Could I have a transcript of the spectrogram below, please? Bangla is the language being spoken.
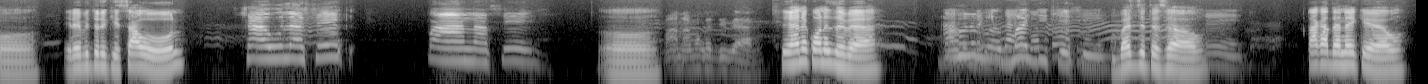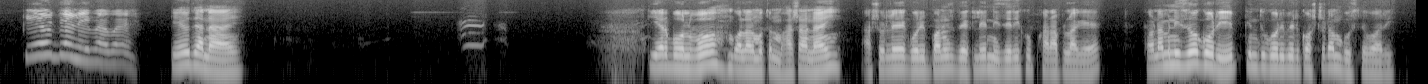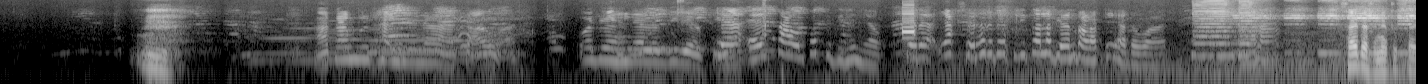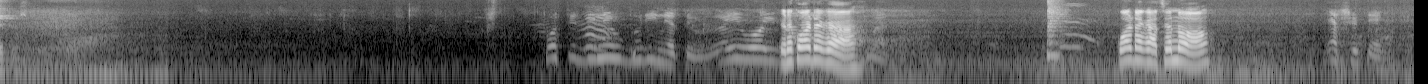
এর ভিতরে কি চাউল? চাউল আছে পান আছে। ও। তো এখানে কনে যাবে এখন দিতেছি। বাইরে যেতে চাও? হ্যাঁ। টাকা দেয় নাই কেউ? কেউ দেয় নাই বাবা। কেউ দেয় নাই? কি আর বলব? বলার মতন ভাষা নাই। আসলে গরিব মানুষ দেখলে নিজেরই খুব খারাপ লাগে। কারণ আমি নিজেও গরিব কিন্তু গরিবের কষ্টটা আমি বুঝতে পারি। আটা মুড়ি খাইলে না তাও আর। ওই যে হেঁড়ে দিলে আছে এই চাউল প্রতিদিনই নেও একশো ধরে বেশি তাহলে বিয়ান বাড়া টিহা দেওয়া সাইড আসেন একটু সাইড আসেন প্রতিদিনই ঘুরি না তো এই ওই এটা কয় টাকা? কয় টাকা আছে ন?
